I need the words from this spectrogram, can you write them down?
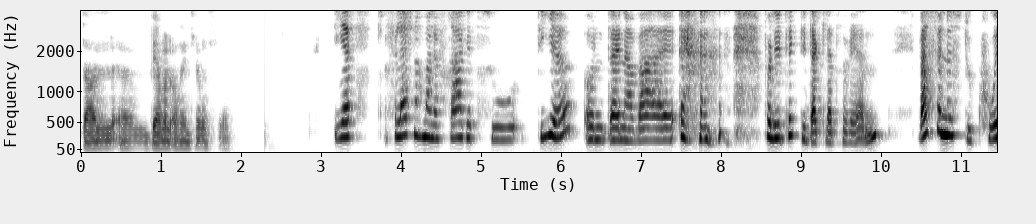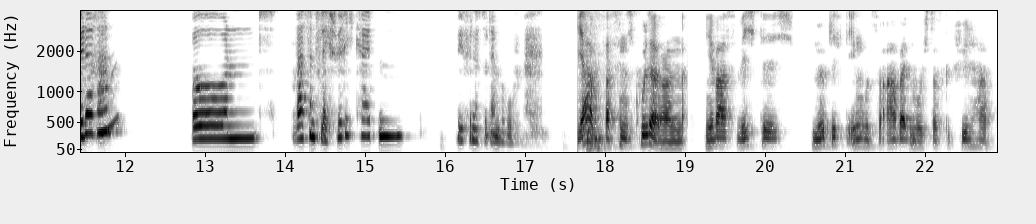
dann ähm, wäre man orientierungslos. Jetzt vielleicht noch mal eine Frage zu dir und deiner Wahl, Politikdidaktler zu werden. Was findest du cool daran? Und was sind vielleicht Schwierigkeiten? Wie findest du deinen Beruf? Ja, was finde ich cool daran? Mir war es wichtig, möglichst irgendwo zu arbeiten, wo ich das Gefühl habe,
